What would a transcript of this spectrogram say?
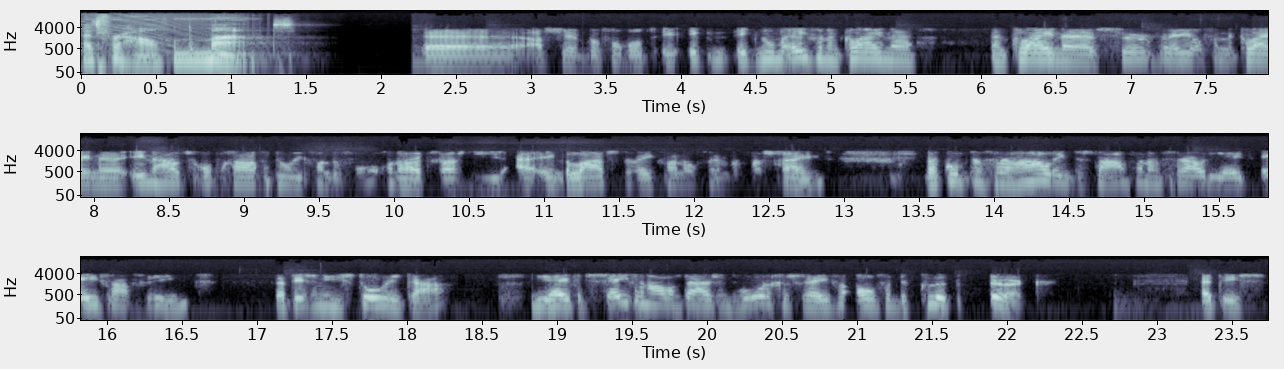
Het verhaal van de maand. Eh, als je bijvoorbeeld, ik, ik, noem even een kleine, een kleine survey of een kleine inhoudsopgave doe ik van de volgende hartgast die in de laatste week van november verschijnt. Daar komt een verhaal in te staan van een vrouw die heet Eva Vriend. Dat is een historica. Die heeft 7.500 woorden geschreven over de club Urk. Het is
